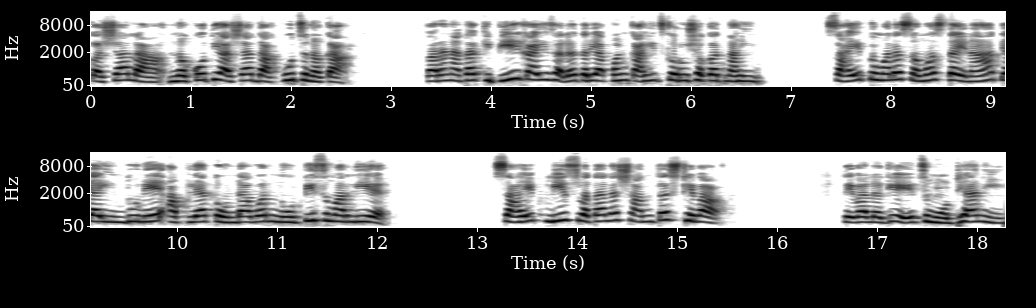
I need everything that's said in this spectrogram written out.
कशाला? नको ती आशा दाखवूच नका. कारण आता कितीही काही झालं तरी आपण काहीच करू शकत नाही. साहेब तुम्हाला समजतंय ना त्या इंदूने आपल्या तोंडावर नोटीस मारली आहे साहेब प्लीज स्वतःला शांतच ठेवा. तेव्हा लगेच मोठ्यानी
